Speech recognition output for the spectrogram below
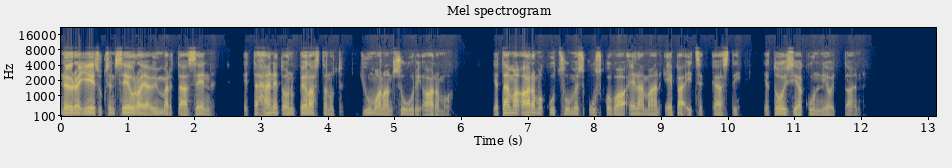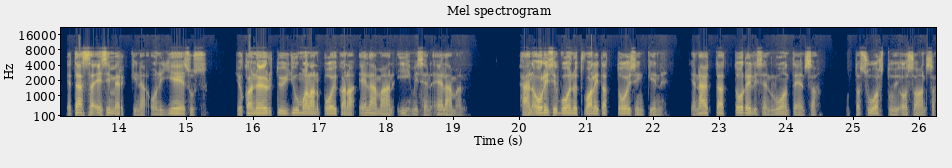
Nöyrä Jeesuksen seuraaja ymmärtää sen, että hänet on pelastanut Jumalan suuri armo. Ja tämä armo kutsuu myös uskovaa elämään epäitsekkäästi ja toisia kunnioittain. Ja tässä esimerkkinä on Jeesus, joka nöyrtyi Jumalan poikana elämään ihmisen elämän. Hän olisi voinut valita toisinkin ja näyttää todellisen luonteensa, mutta suostui osaansa.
